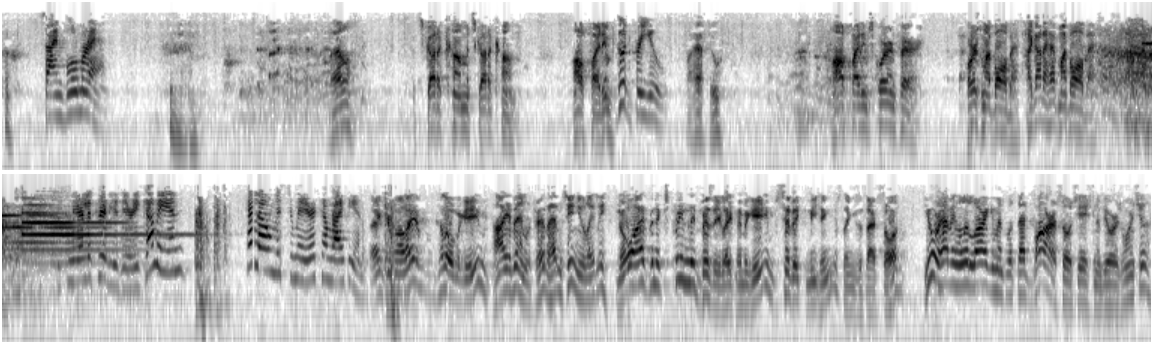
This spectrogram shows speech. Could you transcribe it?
Signed Bull Moran. Well, it's got to come, it's got to come. I'll fight him Good for you. if I have to. I'll fight him square and fair. Where's my ball bat? I got to have my ball bat. It's merely trivia, dearie. Come in. Hello, Mr. Mayor. Come right in. Thank you, Molly. Hello, McGee. How you been, Latriv? I haven't seen you lately. No, I've been extremely busy lately, McGee. Civic meetings, things of that sort. You were having a little argument with that bar association of yours, weren't you?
